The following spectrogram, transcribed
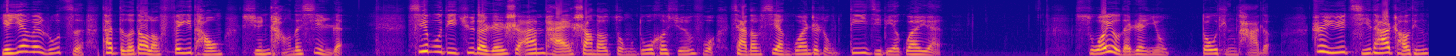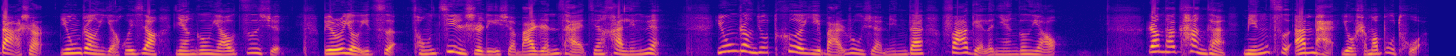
也因为如此，他得到了非同寻常的信任。西部地区的人事安排，上到总督和巡抚，下到县官这种低级别官员，所有的任用都听他的。至于其他朝廷大事儿，雍正也会向年羹尧咨询。比如有一次从进士里选拔人才进翰林院，雍正就特意把入选名单发给了年羹尧，让他看看名次安排有什么不妥。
